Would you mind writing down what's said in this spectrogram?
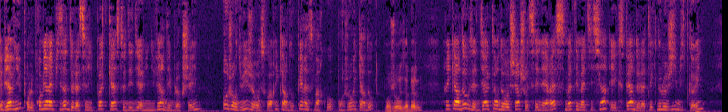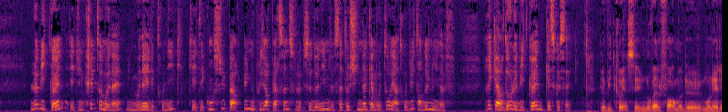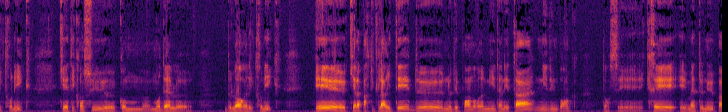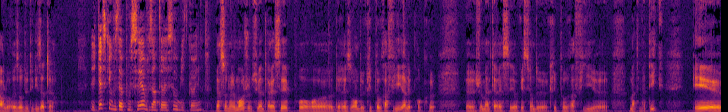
et bienvenue pour le premier épisode de la série podcast dédiée à l'univers des blockchains. Aujourd'hui, je reçois Ricardo Pérez Marco. Bonjour Ricardo. Bonjour Isabelle. Ricardo, vous êtes directeur de recherche au CNRS, mathématicien et expert de la technologie Bitcoin. Le Bitcoin est une crypto-monnaie, une monnaie électronique, qui a été conçue par une ou plusieurs personnes sous le pseudonyme de Satoshi Nakamoto et introduite en 2009. Ricardo, le Bitcoin, qu'est-ce que c'est? Le Bitcoin, c'est une nouvelle forme de monnaie électronique qui a été conçue euh, comme modèle euh, de l'or électronique et euh, qui a la particularité de ne dépendre ni d'un État ni d'une banque. Donc c'est créé et maintenu par le réseau d'utilisateurs. Et qu'est-ce qui vous a poussé à vous intéresser au Bitcoin? Personnellement, je me suis intéressé pour des raisons de cryptographie. À l'époque, je m'intéressais aux questions de cryptographie mathématique et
